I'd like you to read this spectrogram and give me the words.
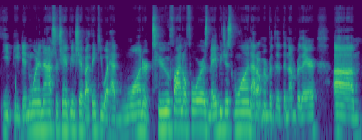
he, he didn't win a national championship. I think he what had one or two Final Fours, maybe just one. I don't remember the, the number there. Um,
